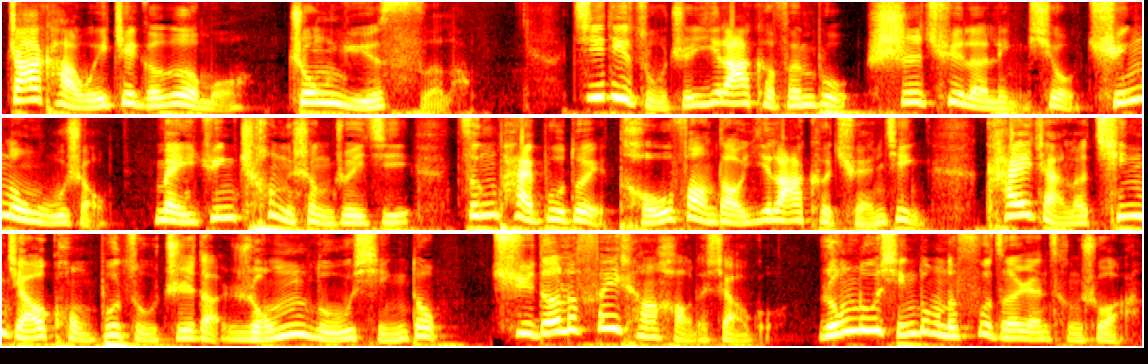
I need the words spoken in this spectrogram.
扎卡维这个恶魔终于死了。基地组织伊拉克分部失去了领袖，群龙无首。美军乘胜追击，增派部队投放到伊拉克全境，开展了清剿恐怖组织的熔炉行动，取得了非常好的效果。熔炉行动的负责人曾说：“啊，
